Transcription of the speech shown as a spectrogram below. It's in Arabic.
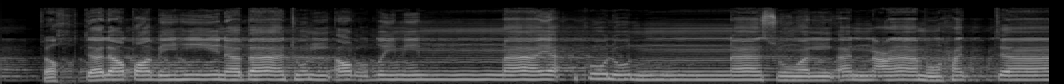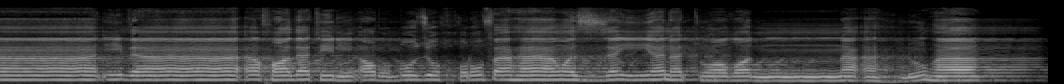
فاختلط به نبات الأرض مما يأكل الناس والأنعام حتى إذا أخذت الأرض زخرفها وزينت وظن أهلها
